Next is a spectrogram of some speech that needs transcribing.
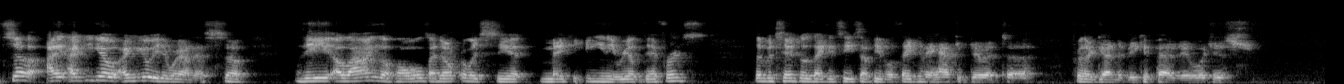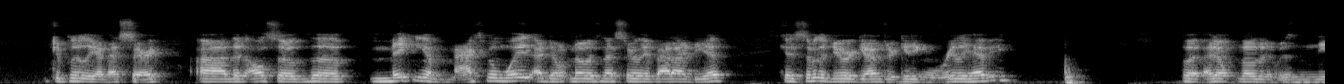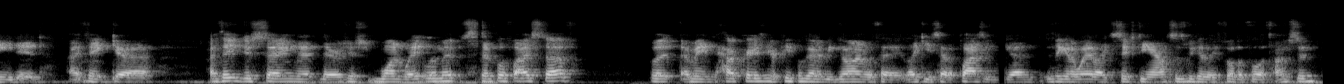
So I, I could go I could go either way on this. So the allowing the holes, I don't really see it making any real difference. The potential is I can see some people thinking they have to do it to, for their gun to be competitive, which is completely unnecessary. Uh, then also the making a maximum weight, I don't know is necessarily a bad idea because some of the newer guns are getting really heavy. But I don't know that it was needed. I think uh, I think just saying that there's just one weight limit simplifies stuff. But I mean, how crazy are people going to be going with a, like you said, a plastic gun? Is it going to weigh like 60 ounces because they filled it full of tungsten?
